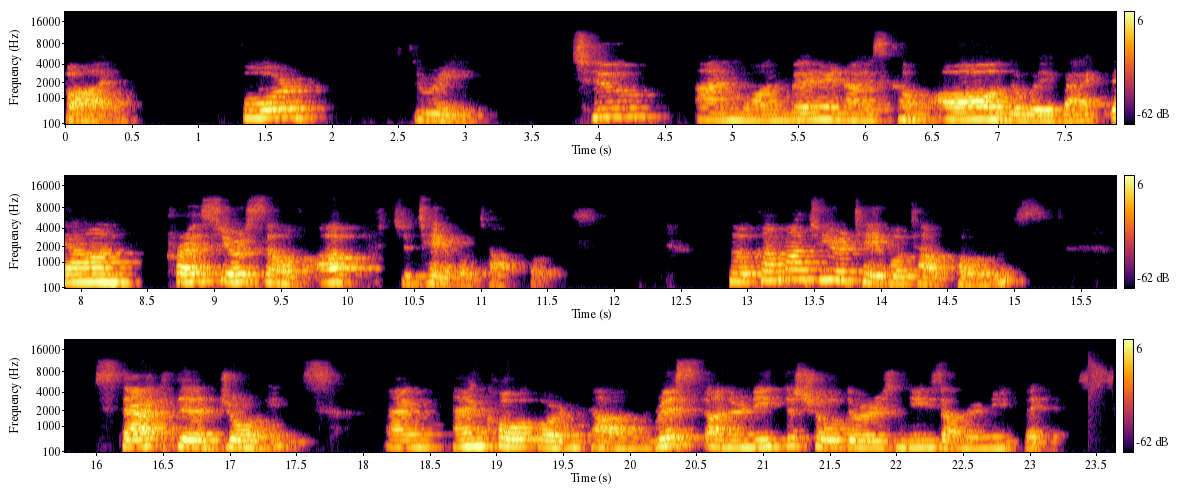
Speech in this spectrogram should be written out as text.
5, 4, 3, 2, and 1. Very nice. Come all the way back down. Press yourself up to tabletop pose. So come onto your tabletop pose. Stack the joints and ankle or um, wrist underneath the shoulders, knees underneath the hips.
